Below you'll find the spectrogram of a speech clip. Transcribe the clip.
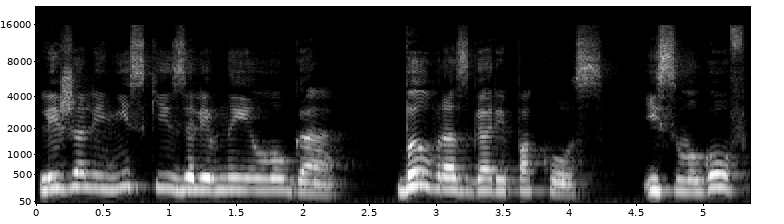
лежали низкие заливные луга. Был в разгаре покос. и лугов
